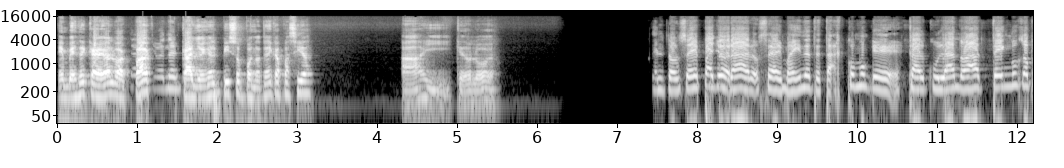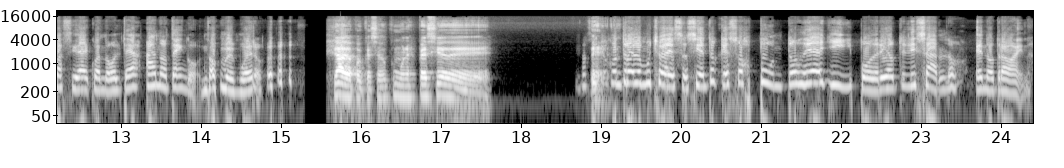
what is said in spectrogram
en vez de caer al backpack, Cayó en el- cayó en el piso por no tener capacidad. Ay, qué dolor. Entonces es para llorar, o sea, imagínate, estás como que calculando, ah, tengo capacidad, y cuando volteas, ah, no tengo, no me muero. Claro, porque eso es como una especie de. Entonces Eh. yo controlo mucho eso, siento que esos puntos de allí podría utilizarlos en otra vaina.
